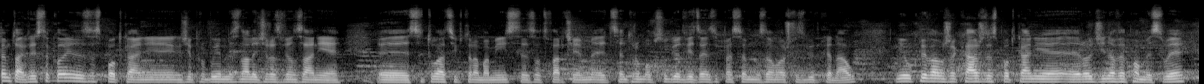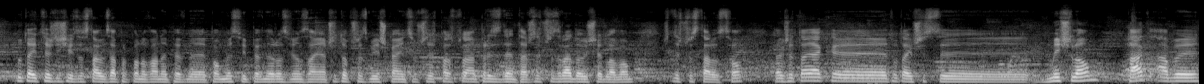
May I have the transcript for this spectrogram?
Tak, to jest to kolejne ze spotkań, gdzie próbujemy znaleźć rozwiązanie e, sytuacji, która ma miejsce z otwarciem e, Centrum Obsługi Odwiedzających Państwa Muzeum Auschwitz-Birkenau. Nie ukrywam, że każde spotkanie e, rodzi nowe pomysły. Tutaj też dzisiaj zostały zaproponowane pewne pomysły i pewne rozwiązania, czy to przez mieszkańców, czy też przez pana prezydenta, czy też przez Radę Osiedlową, czy też przez starostwo. Także tak jak tutaj wszyscy myślą, tak aby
